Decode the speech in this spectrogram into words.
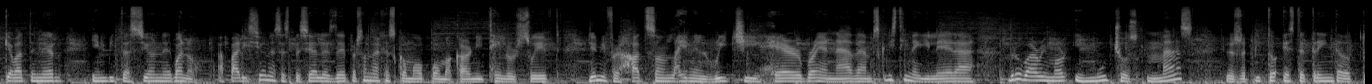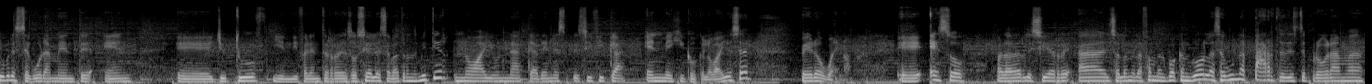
que va a tener invitaciones, bueno, apariciones especiales de personajes como Paul McCartney, Taylor Swift, Jennifer Hudson, Lionel Richie, Hair, Brian Adams, Christina Aguilera, Drew Barrymore y muchos más. Les repito, este 30 de octubre seguramente en eh, YouTube y en diferentes redes sociales se va a transmitir. No hay una cadena específica en México que lo vaya a hacer, pero bueno, eh, eso para darle cierre al Salón de la Fama del Rock and Roll. La segunda parte de este programa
